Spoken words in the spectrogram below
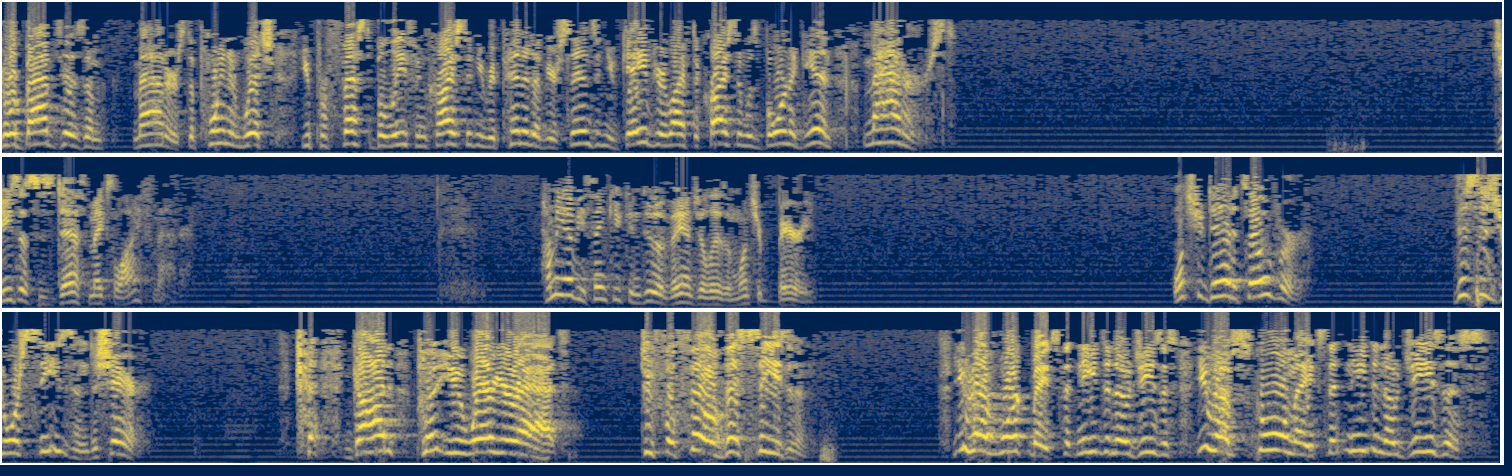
Your baptism matters. The point in which you professed belief in Christ and you repented of your sins and you gave your life to Christ and was born again matters. Jesus' death makes life matter. How many of you think you can do evangelism once you're buried? Once you're dead, it's over. This is your season to share. God put you where you're at to fulfill this season. You have workmates that need to know Jesus. You have schoolmates that need to know Jesus.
